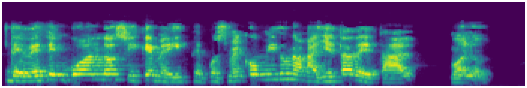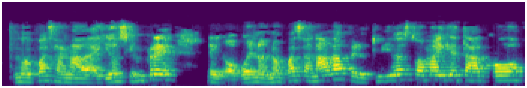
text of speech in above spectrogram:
De vez en cuando sí que me dice, pues me he comido una galleta de tal. Bueno, no pasa nada. Yo siempre digo, bueno, no pasa nada, pero tú llevas tu taco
